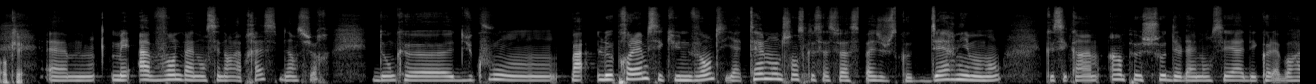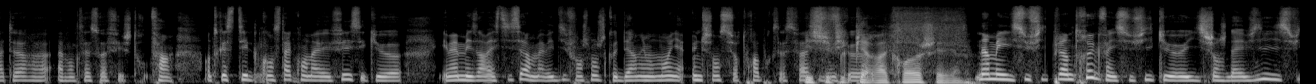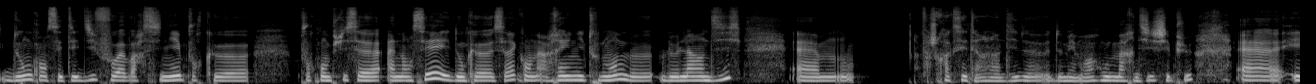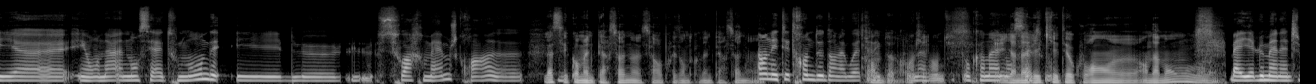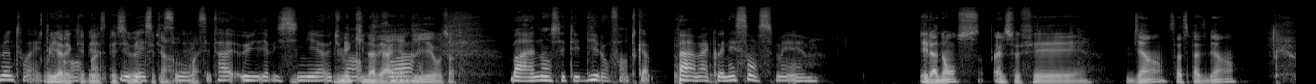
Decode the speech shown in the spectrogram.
Euh, mais avant de l'annoncer dans la presse, bien sûr. Donc, euh, du coup, on... bah, le problème, c'est qu'une vente, il y a tellement de chances que ça se fasse pas jusqu'au dernier moment que c'est quand même un peu chaud de l'annoncer à des collaborateurs avant que ça soit fait, je trouve. Enfin, en tout cas, c'était le constat qu'on avait fait, c'est que, et même mes investisseurs m'avaient dit, franchement, jusqu'au dernier moment, il y a une chance sur trois pour que ça se fasse. Il suffit Donc, que Pierre raccroche et non, mais il suffit de plein de trucs. Enfin, il suffit qu'il change d'avis. Il suffit- Donc, on s'était dit, faut avoir signé pour que pour qu'on puisse euh, annoncer. Et donc, euh, c'est vrai qu'on a réuni tout le monde le, le lundi. Enfin, je crois que c'était un lundi de, de mémoire ou le mardi, je sais plus. Euh, et, euh, et on a annoncé à tout le monde. Et le, le soir même, je crois, euh, Là, c'est combien de personnes? Ça représente combien de personnes on était 32 dans la boîte à 32, l'époque. On a vendu. Donc, on a Et Il y en à avait qui étaient au courant en amont ou... Bah, il y a le management, ouais. Oui, avec courant, les. BSPCE, Les etc., BSPCE, ouais. etc. Eux, ils avaient signé. tu mais vois, qui n'avaient rien dit aux autres. Bah non, c'était deal. Enfin, en tout cas, pas à ma connaissance, mais Et l'annonce, elle se fait bien? Ça se passe bien?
